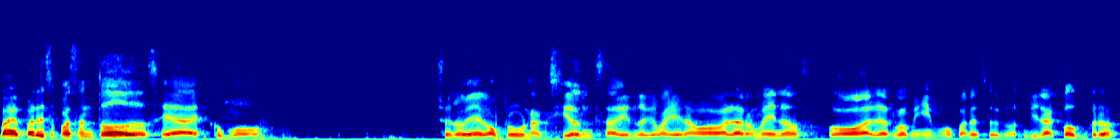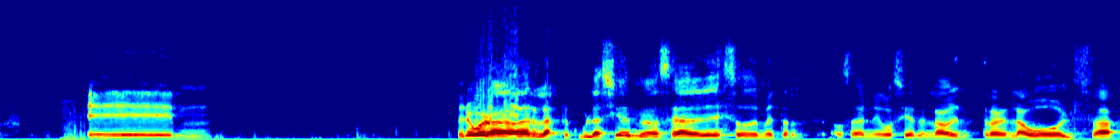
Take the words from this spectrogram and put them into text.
Para eso pasan todo, o sea, es como yo no voy a comprar una acción sabiendo que mañana va a valer menos o va a valer lo mismo, para eso ni la compro. Eh, pero bueno, a ver, la especulación, o sea, eso de meter, o sea, negociar en la, entrar en la bolsa,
